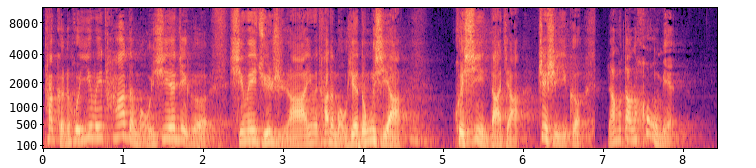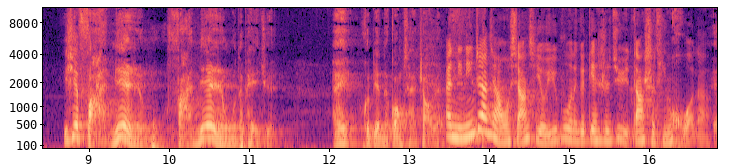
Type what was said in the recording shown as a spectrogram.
他可能会因为他的某一些这个行为举止啊，因为他的某些东西啊，会吸引大家，这是一个。然后到了后面，一些反面人物、反面人物的配角。哎，会变得光彩照人。哎，您您这样讲，我想起有一部那个电视剧，当时挺火的，呃，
